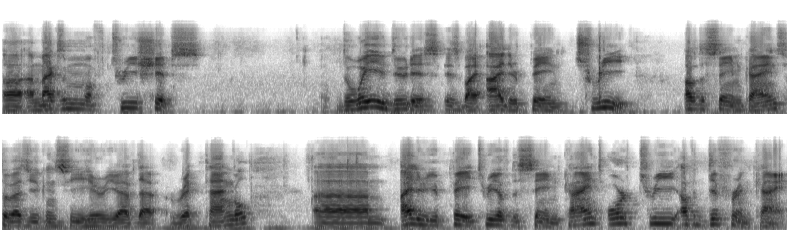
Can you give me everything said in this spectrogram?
uh, a maximum of three ships. The way you do this is by either paying three of the same kind. So as you can see here, you have that rectangle. um, either you pay three of the same kind or three of a different kind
